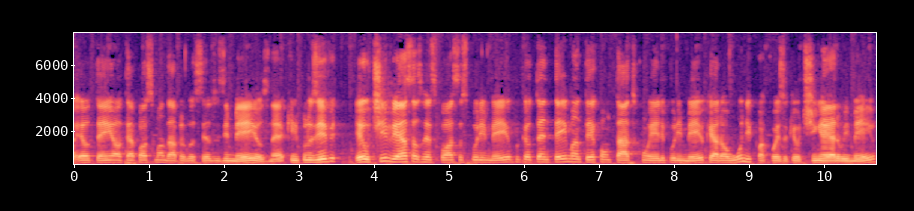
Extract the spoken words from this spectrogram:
eu tenho, até posso mandar para vocês os e-mails, né? Que inclusive eu tive essas respostas por e-mail porque eu tentei manter contato com ele por e-mail, que era a única coisa que eu tinha era o e-mail.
